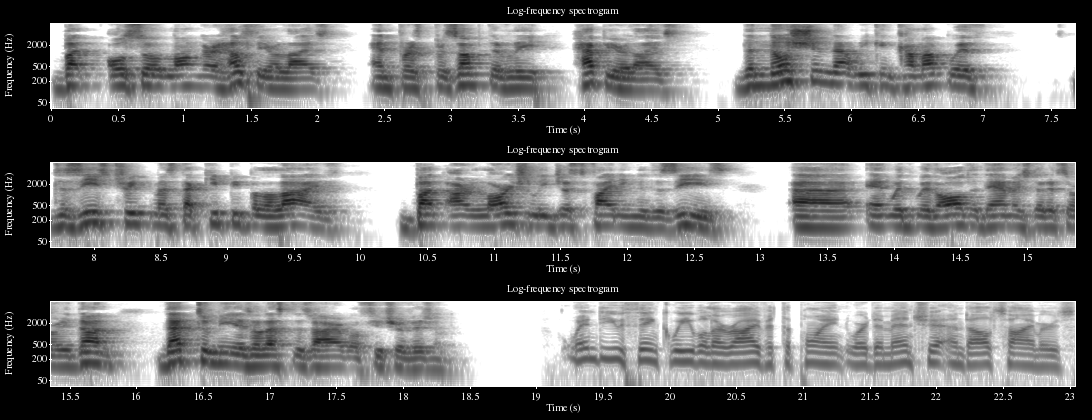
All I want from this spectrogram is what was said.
but also longer, healthier lives and presumptively happier lives. The notion that we can come up with disease treatments that keep people alive but are largely just fighting the disease uh, and with, with all the damage that it's already done. That to me is a less desirable future vision. When do you think we will arrive at the point where dementia and Alzheimer's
